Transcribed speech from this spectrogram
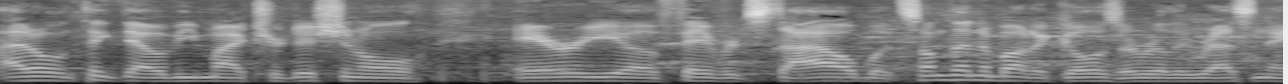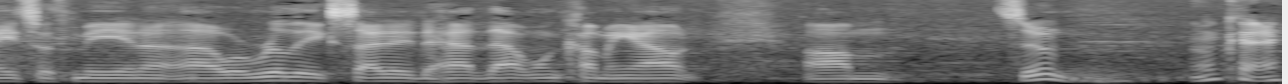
I don't think that would be my traditional area of favorite style, but something about a gose really resonates with me, and uh, we're really excited to have that one coming out um, soon. Okay.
